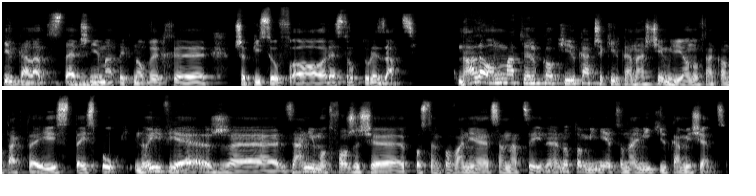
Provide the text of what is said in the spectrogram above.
kilka lat wstecz, nie ma tych nowych przepisów o restrukturyzacji. No ale on ma tylko kilka czy kilkanaście milionów na kontakt tej, z tej spółki. No i wie, że zanim otworzy się postępowanie sanacyjne, no to minie co najmniej kilka miesięcy.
